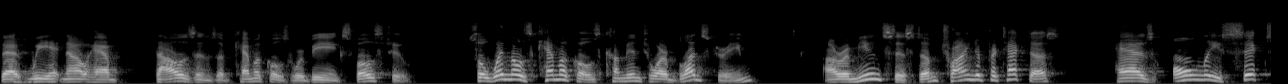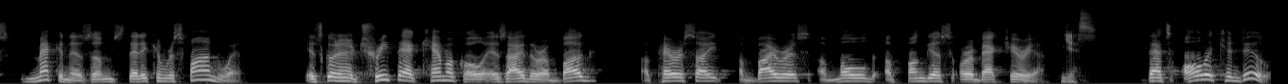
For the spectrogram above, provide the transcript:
that we now have thousands of chemicals we're being exposed to. So when those chemicals come into our bloodstream, our immune system, trying to protect us, has only six mechanisms that it can respond with. It's going to treat that chemical as either a bug, a parasite, a virus, a mold, a fungus, or a bacteria. Yes. That's all it can do.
